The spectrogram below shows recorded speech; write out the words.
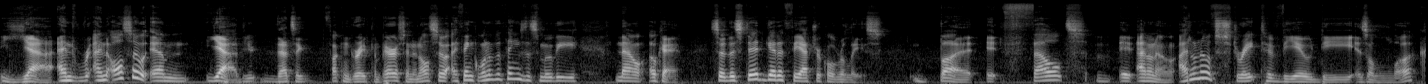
Yeah, and and also, um, yeah, that's a fucking great comparison. And also, I think one of the things this movie now, okay, so this did get a theatrical release, but it felt, it, I don't know, I don't know if straight to VOD is a look.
